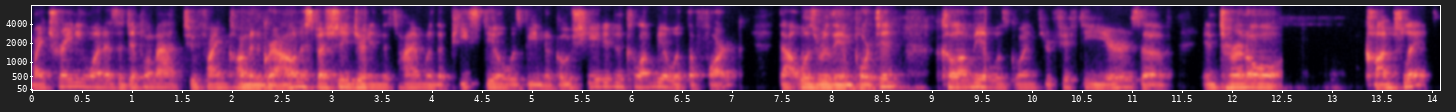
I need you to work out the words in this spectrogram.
my training went as a diplomat to find common ground, especially during the time when the peace deal was being negotiated in Colombia with the FARC. That was really important. Colombia was going through 50 years of internal conflict,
